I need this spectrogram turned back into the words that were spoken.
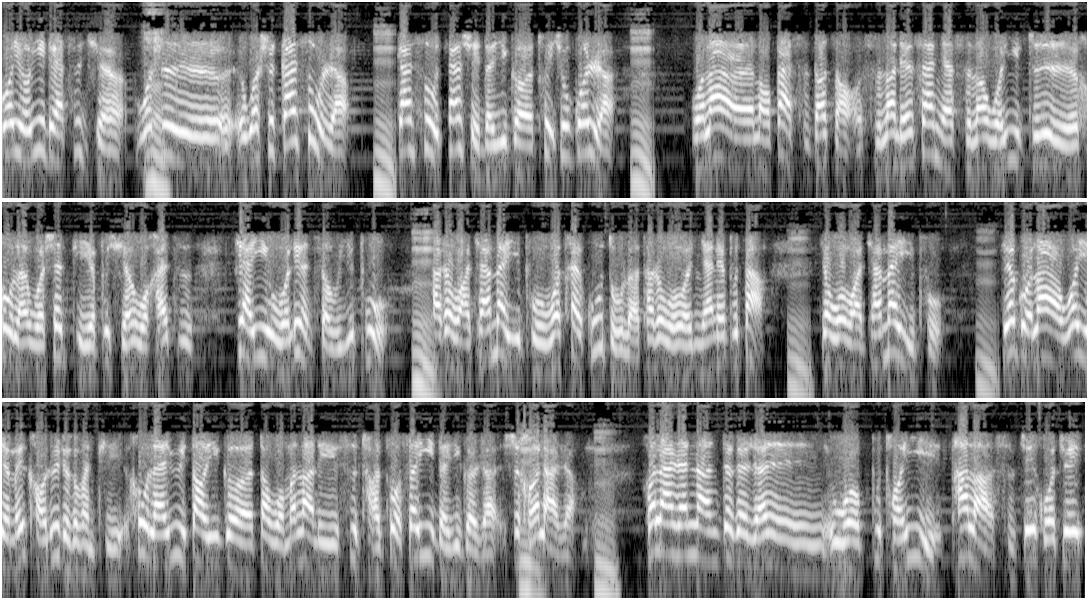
我有一点事情，我是我是甘肃人，嗯，甘肃天水的一个退休工人，嗯，我那老伴死的早，死了零三年死了，我一直后来我身体也不行，我孩子建议我另走一步，嗯，他说往前迈一步，我太孤独了，他说我年龄不大，嗯，叫我往前迈一步，嗯，结果呢，我也没考虑这个问题，后来遇到一个到我们那里市场做生意的一个人，是荷兰人，嗯。荷兰人呢，这个人我不同意，他呢死追活追，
